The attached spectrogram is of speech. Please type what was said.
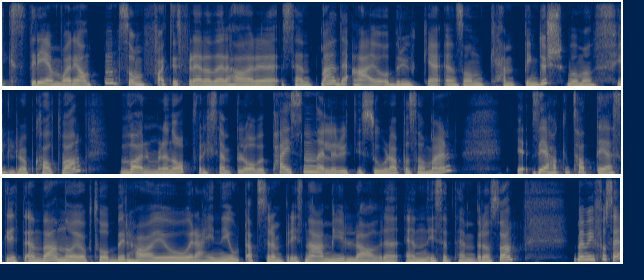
Ekstremvarianten, som faktisk flere av dere har eh, sendt meg, det er jo å bruke en sånn campingdusj hvor man fyller opp kaldt vann, varmer den opp f.eks. over peisen eller ute i sola på sommeren, så jeg har ikke tatt det skrittet enda. Nå i oktober har jo regnet gjort at strømprisene er mye lavere enn i september også. Men vi får se.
